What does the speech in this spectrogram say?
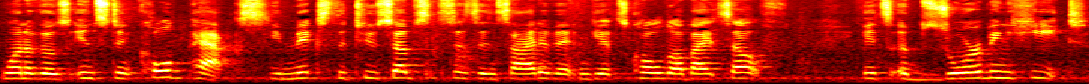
One of those instant cold packs, you mix the two substances inside of it and gets cold all by itself. It's absorbing heat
